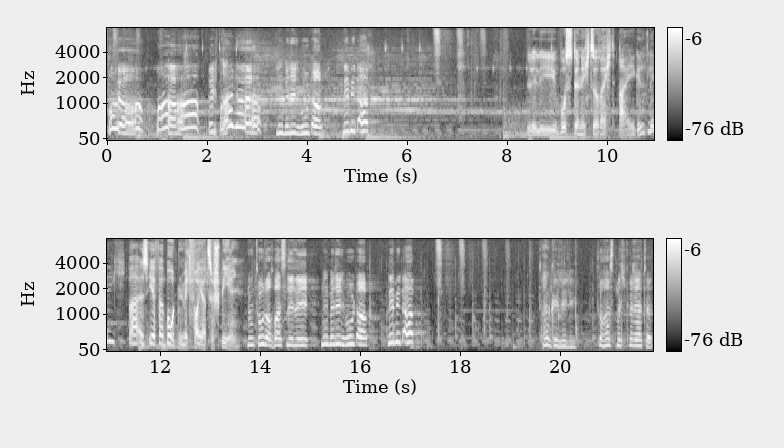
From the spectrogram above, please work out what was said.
Feuer! Ah, ich brenne! Nimm mir den Hut ab! Nimm ihn ab! Lilly wusste nicht so recht. Eigentlich war es ihr verboten, mit Feuer zu spielen. Nun tu doch was, Lilly. Nimm mir den Hut ab. Nimm ihn ab. Danke, Lilly. Du hast mich gerettet.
